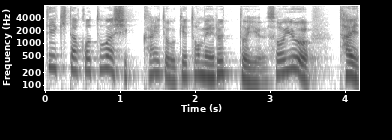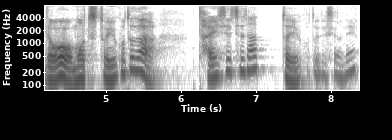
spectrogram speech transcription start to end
てきたことはしっかりと受け止めるという、そういう態度を持つということが大切だということですよね。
